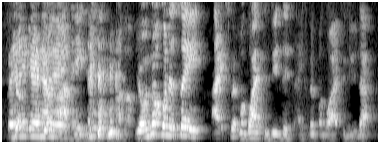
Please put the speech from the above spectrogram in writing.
Say You're- it again, you're- I hate it. You're not gonna say I expect Maguire to do this, I expect Maguire to do that.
